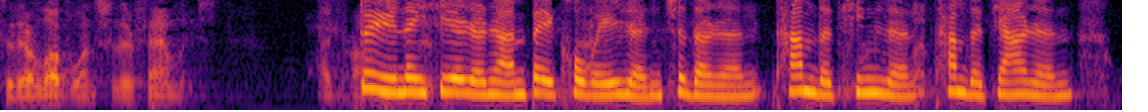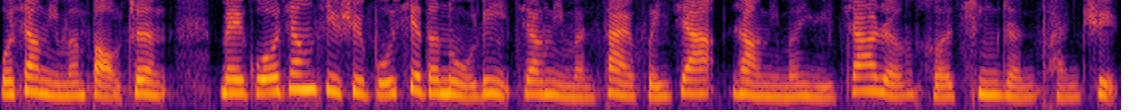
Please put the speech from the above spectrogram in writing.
to their loved ones, to their families. 对于那些仍然被扣为人质的人、他们的亲人、他们的家人，我向你们保证，美国将继续不懈的努力，将你们带回家，让你们与家人和亲人团聚。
